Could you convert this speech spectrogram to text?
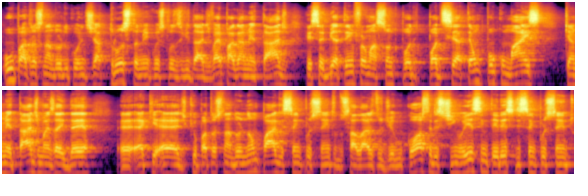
O patrocinador do Corinthians já trouxe também com exclusividade, vai pagar metade. Recebi até informação que pode, pode ser até um pouco mais que a metade, mas a ideia é, é, que, é de que o patrocinador não pague 100% dos salários do Diego Costa. Eles tinham esse interesse de 100%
